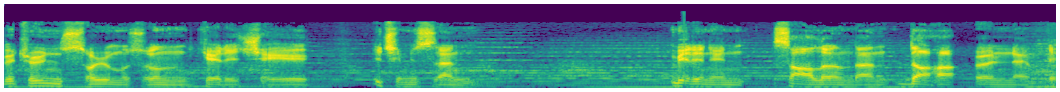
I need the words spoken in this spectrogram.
Bütün soyumuzun geleceği içimizden birinin sağlığından daha önemli.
